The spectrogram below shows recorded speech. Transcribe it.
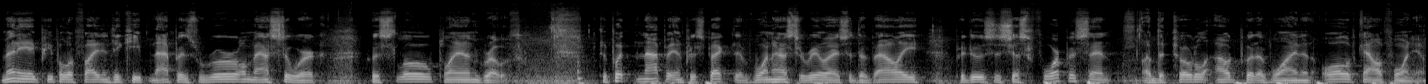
Many people are fighting to keep Napa's rural masterwork with slow planned growth. To put Napa in perspective, one has to realize that the valley produces just 4% of the total output of wine in all of California.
